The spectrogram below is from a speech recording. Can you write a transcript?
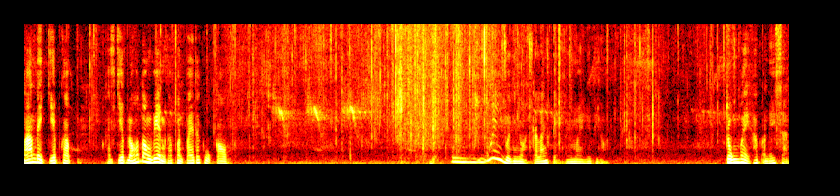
นานได้เก็บครับขันเก็บแล้วเขาต้องเว้นครับขันไปแต่โคกเก่า อุ้ยเบิ่งยอดกำลังแตกใหม่ๆเลยพี่น้องจงไว้ครับ อันใดสั่น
